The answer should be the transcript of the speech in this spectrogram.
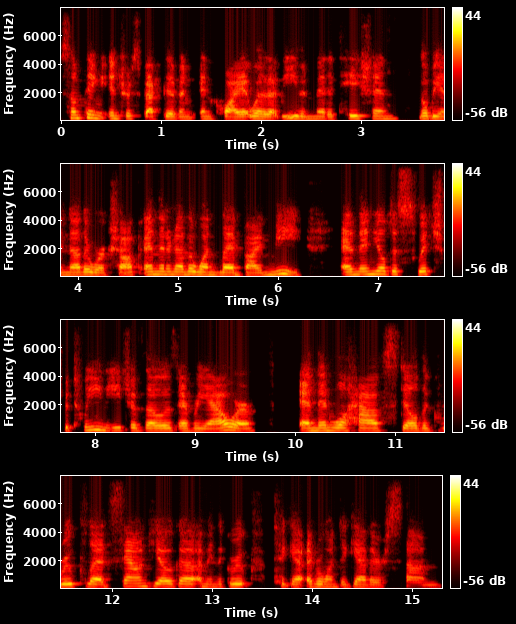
something introspective and, and quiet, whether that be even meditation. There'll be another workshop and then another one led by me. And then you'll just switch between each of those every hour. And then we'll have still the group led sound yoga i mean the group to get everyone together um,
